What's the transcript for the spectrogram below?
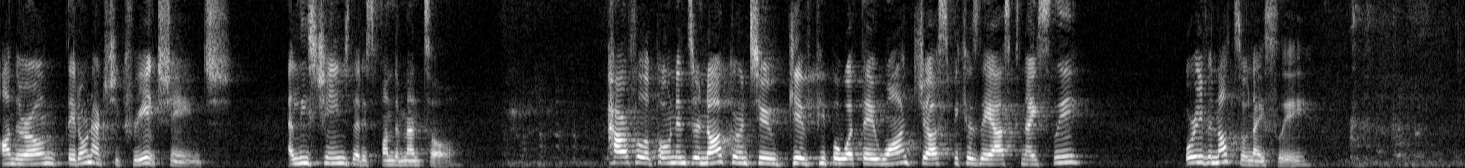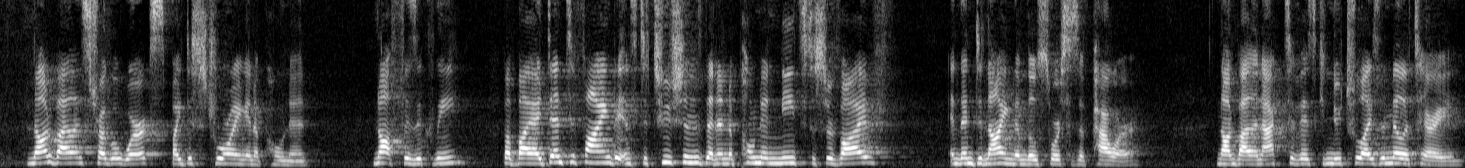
on their own, they don't actually create change, at least change that is fundamental. Powerful opponents are not going to give people what they want just because they ask nicely, or even not so nicely. Nonviolent struggle works by destroying an opponent, not physically, but by identifying the institutions that an opponent needs to survive and then denying them those sources of power. Nonviolent activists can neutralize the military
